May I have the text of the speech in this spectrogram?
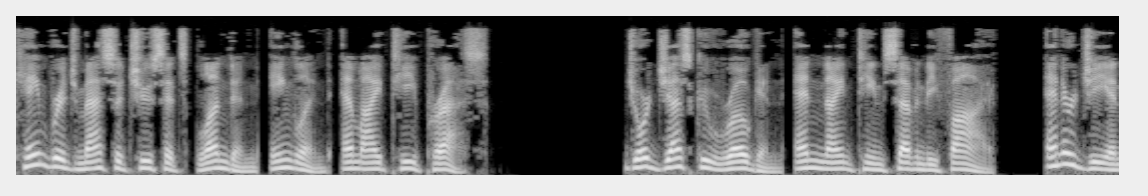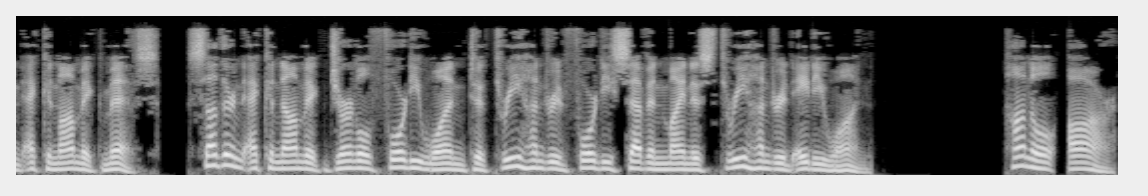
Cambridge, Massachusetts, London, England, MIT Press. Georgescu Roegen, N. 1975. Energy and Economic Myths. Southern Economic Journal 41 347-381. Hahnel, R.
